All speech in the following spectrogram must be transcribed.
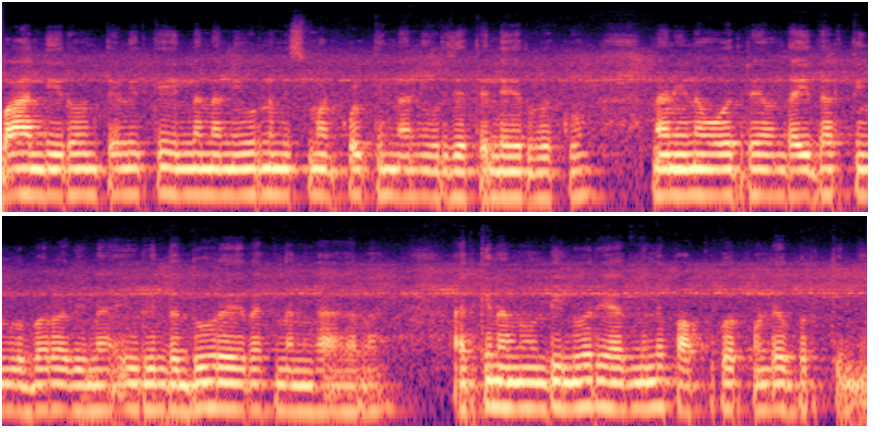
ಬಾ ಅಲ್ಲಿರೋ ಇರು ಅಂತ ಹೇಳಿದ್ಕೆ, ಇಲ್ಲ, ನಾನು ಇವ್ರನ್ನ ಮಿಸ್ ಮಾಡ್ಕೊಳ್ತೀನಿ, ನಾನು ಇವ್ರ ಜೊತೆಲೇ ಇರಬೇಕು. ನಾನಿನ್ನು ಹೋದರೆ ಒಂದು ಐದಾರು ತಿಂಗಳು ಬರೋದಿಲ್ಲ. ಇವರಿಂದ ದೂರ ಇರೋಕ್ಕೆ ನನಗಾಗಲ್ಲ ಅದಕ್ಕೆ ನಾನು ಡೆಲಿವರಿ ಆದಮೇಲೆ ಪಾಪು ಕರ್ಕೊಂಡೇ ಬರ್ತೀನಿ.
